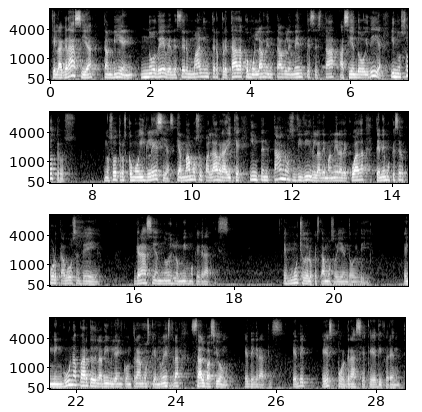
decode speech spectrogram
que la gracia también no debe de ser mal interpretada como lamentablemente se está haciendo hoy día. Y nosotros, nosotros como iglesias que amamos su palabra y que intentamos vivirla de manera adecuada, tenemos que ser portavoces de ella. Gracia no es lo mismo que gratis. Es mucho de lo que estamos oyendo hoy día. En ninguna parte de la Biblia encontramos que nuestra salvación es de gratis. Es, es por gracia que es diferente.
